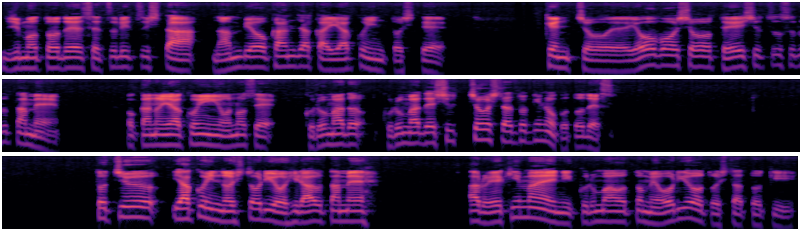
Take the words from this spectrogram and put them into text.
地元で設立した難病患者会役員として、県庁へ要望書を提出するため、他の役員を乗せ、車で車で出張した時のことです。途中、役員の一人を拾うため、ある駅前に車を止め降りようとした時、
